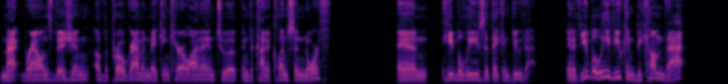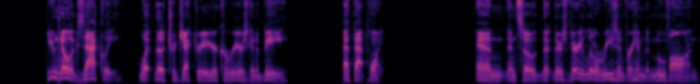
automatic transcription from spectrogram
Mack Brown's vision of the program and making Carolina into a into kind of Clemson North and he believes that they can do that. And if you believe you can become that, you know exactly what the trajectory of your career is going to be at that point. And and so th- there's very little reason for him to move on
